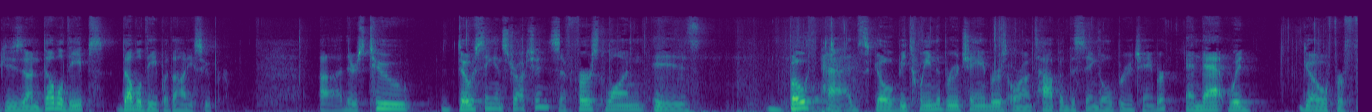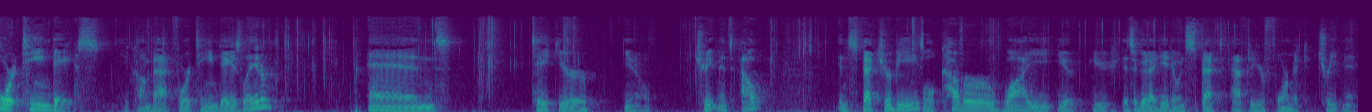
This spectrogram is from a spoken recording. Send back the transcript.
can use it on double deeps, double deep with a honey super. Uh, there's two dosing instructions. The first one is both pads go between the brood chambers or on top of the single brood chamber, and that would go for 14 days. You come back 14 days later and take your, you know, treatments out, inspect your bees. We'll cover why you, you, it's a good idea to inspect after your formic treatment.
